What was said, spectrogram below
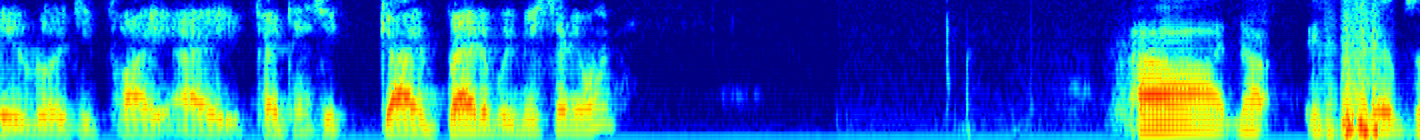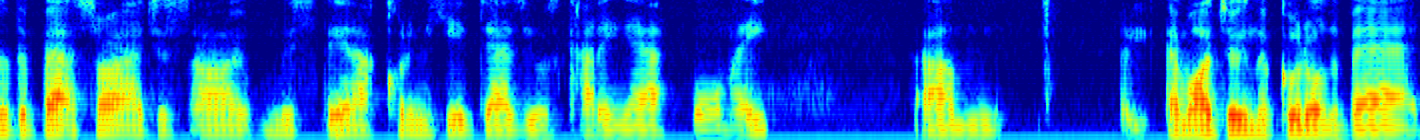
he really did play a fantastic game. Brad, have we missed anyone? Uh, no, in terms of the bat, sorry, I just I missed it. I couldn't hear Dazzy was cutting out for me. Um, am I doing the good or the bad?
